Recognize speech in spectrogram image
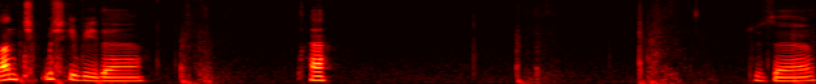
Lan çıkmış gibiydi ha. Heh. Güzel.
